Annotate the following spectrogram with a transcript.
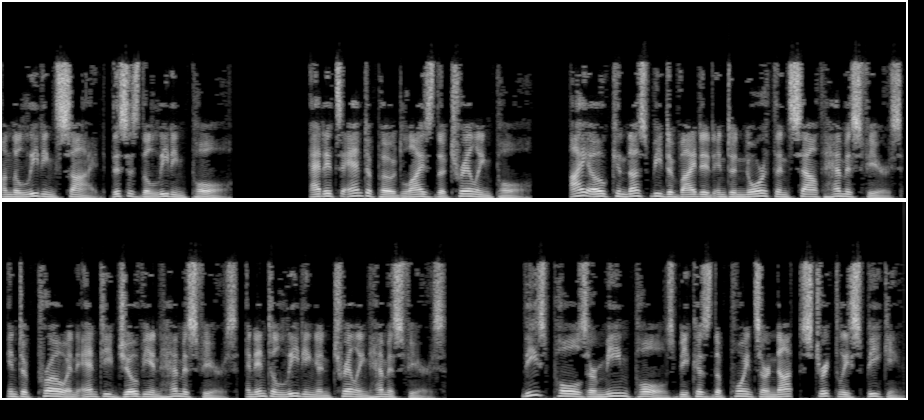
on the leading side this is the leading pole. At its antipode lies the trailing pole. Io can thus be divided into north and south hemispheres, into pro- and anti-Jovian hemispheres, and into leading and trailing hemispheres. These poles are mean poles because the points are not, strictly speaking,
